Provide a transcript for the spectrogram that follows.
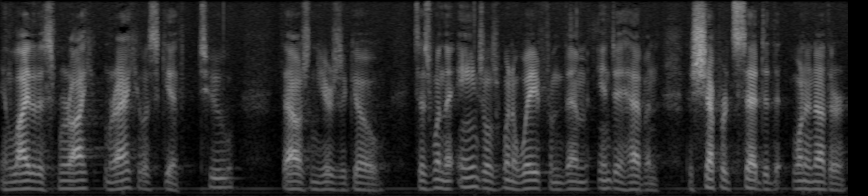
in light of this miraculous gift 2,000 years ago. It says, When the angels went away from them into heaven, the shepherds said to one another,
